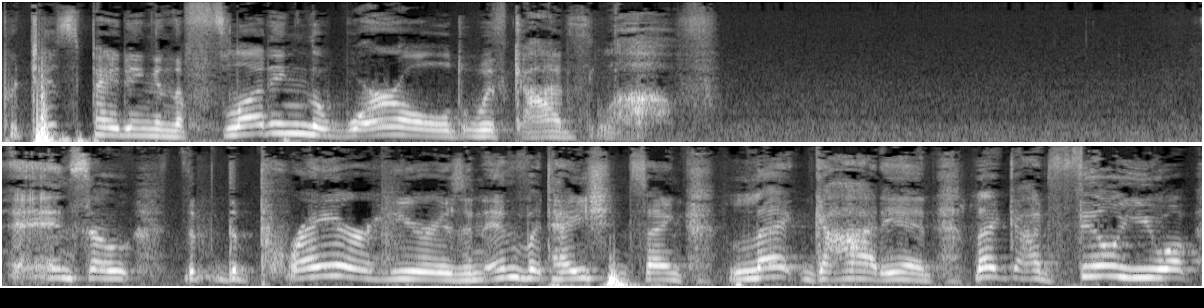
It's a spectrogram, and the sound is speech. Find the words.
participating in the flooding the world with God's love. And so the, the prayer here is an invitation saying, let God in. Let God fill you up,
